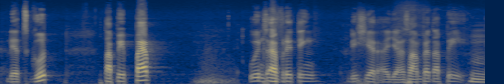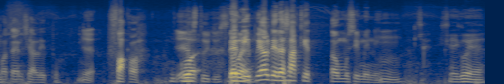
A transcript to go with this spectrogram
3, that's good. Tapi Pep wins everything di share aja. Jangan sampai tapi potensial itu. Ya. Fuck lah. Ya, Gua- setuju. Dan Gue- IPL tidak sakit tahun musim ini. Kayak gue ya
